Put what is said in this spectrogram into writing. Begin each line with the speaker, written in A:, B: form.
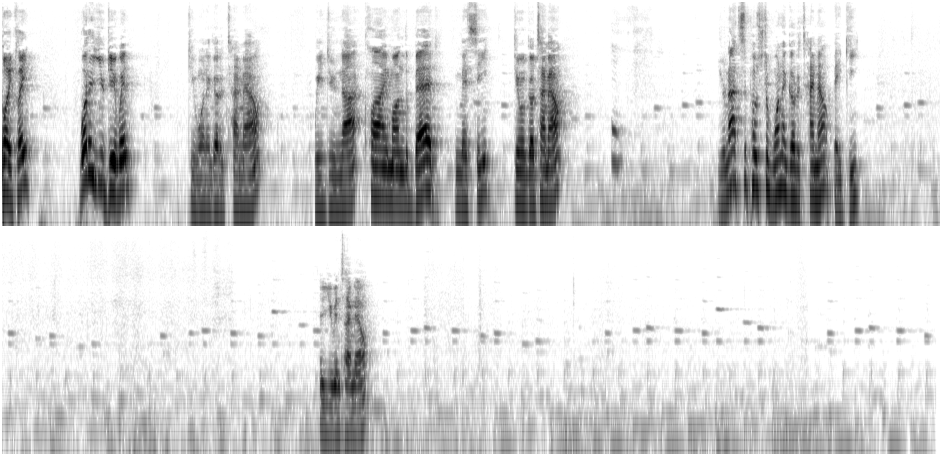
A: Blakeley, what are you doing? Do you want to go to timeout? We do not climb on the bed, Missy. Do you want to go timeout? You're not supposed to want to go to timeout, Bakey. Are you in timeout?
